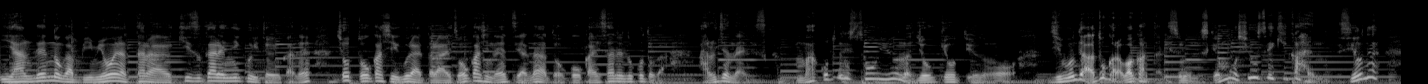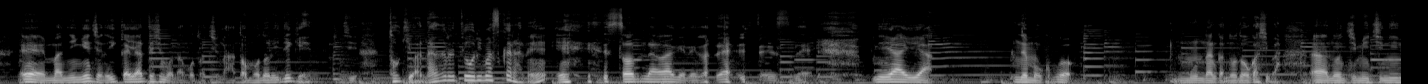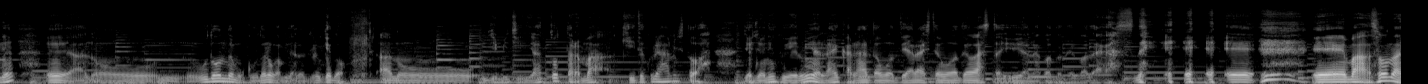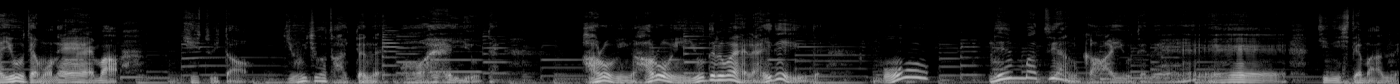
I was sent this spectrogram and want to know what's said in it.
病んでんのが微妙やったら気づかれにくいというかね、ちょっとおかしいぐらいやったらあいつおかしなやつやなと誤解されることがあるじゃないですか。誠にそういうような状況っていうのを自分で後から分かったりするんですけど、もう修正効かへんのですよね。えー、まあ人間じゃ一回やってしもたことっていうのは後戻りできへんねんし、時は流れておりますからね。そんなわけでございましてですね。いやいや、でもここ、もうなんか喉おかしいわ。あの、地道にね、えー、あのー、うどんでも食うだろうかみたいになってるけど、あのー、地道にやっとったら、まあ、聞いてくれはる人は徐々に増えるんやないかなと思ってやらせてもらってますというようなことでございますね。えー、まあ、そんなん言うてもね、まあ、気づいた。11月入ってんねん。おい、言うて。ハロウィン、ハロウィン言うてる前やないで、言うて。もう、年末やんか、言うてね、えー、気にしてまんねん。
